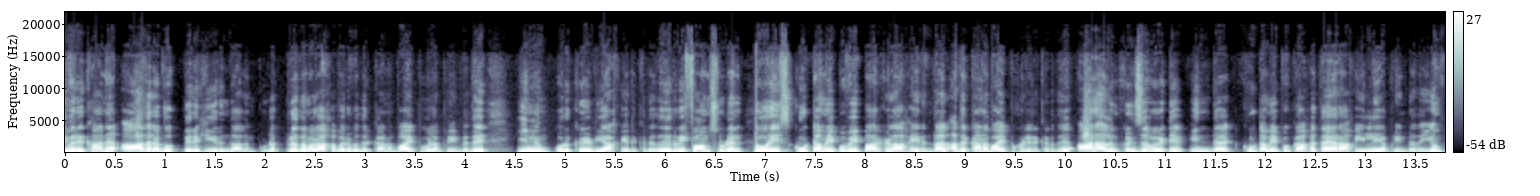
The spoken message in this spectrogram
இவருக்கான ஆதரவு பெருகி இருந்தாலும் கூட பிரதமராக வருவதற்கான வாய்ப்புகள் அப்படின்றது இன்னும் ஒரு கேள்வியாக இருக்கிறது. ரிஃபார்ம்ஸுடன் டோரிஸ் கூட்டமைப்பு வைப்பார்களாக இருந்தால் அதற்கான வாய்ப்புகள் இருக்கிறது. ஆனாலும் கன்சர்வேட்டிவ் இந்த கூட்டமைப்புக்காக தயாராக இல்லை அப்படின்றதையும்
